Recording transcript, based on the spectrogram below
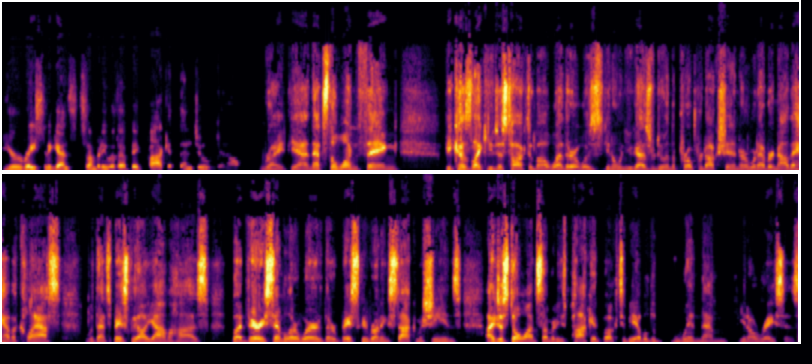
you're racing against somebody with a big pocket then too you know? Right yeah and that's the one thing because like you just talked about whether it was you know when you guys were doing the pro production or whatever now they have a class that's basically all yamahas but very similar where they're basically running stock machines. I just don't want somebody's pocketbook to be able to win them you know races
